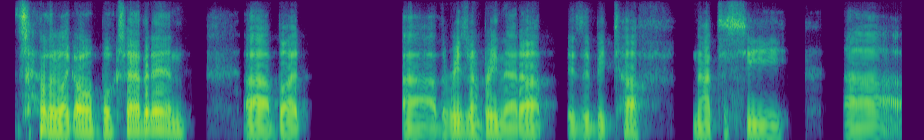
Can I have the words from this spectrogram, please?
so they're like, oh, books have it in. Uh, but uh, the reason I'm bringing that up is it'd be tough not to see, uh,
